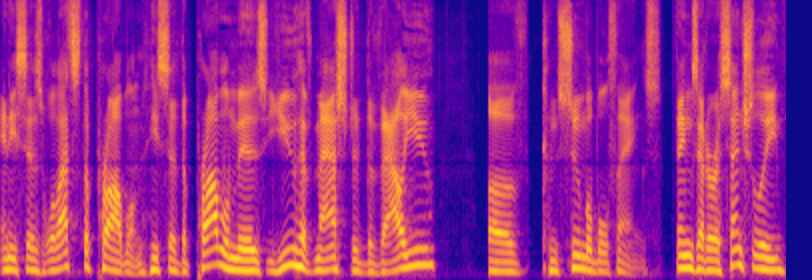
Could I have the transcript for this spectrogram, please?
And he says, Well, that's the problem. He said, The problem is you have mastered the value of consumable things, things that are essentially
